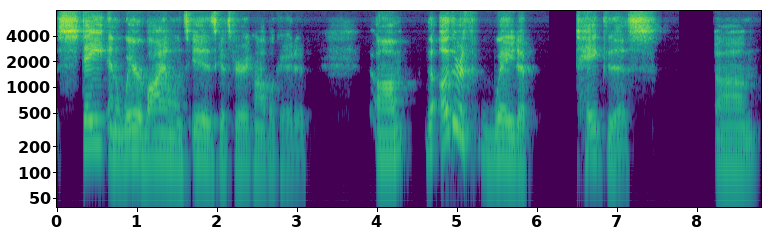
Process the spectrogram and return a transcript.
state and where violence is gets very complicated. Um, the other th- way to take this um,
